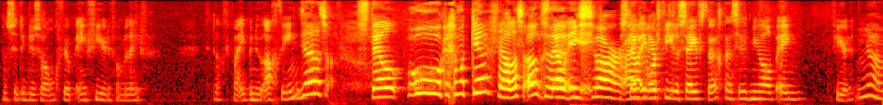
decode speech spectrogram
dan zit ik dus al ongeveer op 1 vierde van mijn leven. Toen dacht ik van, ik ben nu 18. Ja, dat is... Stel, Oeh, ik krijg helemaal kippenvel. Dat is ook Stel, Stel, ik- bizar stel ik word 74, dan zit ik nu al op 1 vierde. Ja.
